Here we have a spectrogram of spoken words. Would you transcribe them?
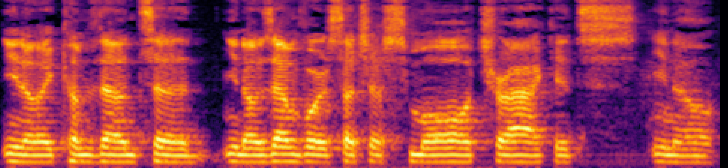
you know it comes down to you know Zandvoort is such a small track. It's you know.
